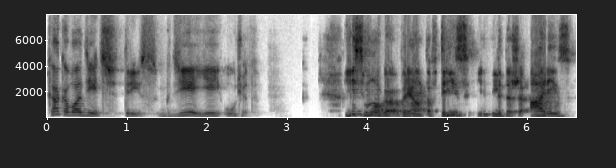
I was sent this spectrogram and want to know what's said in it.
Как овладеть ТРИС? Где ей учат? Есть много вариантов ТРИС или даже АРИС.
